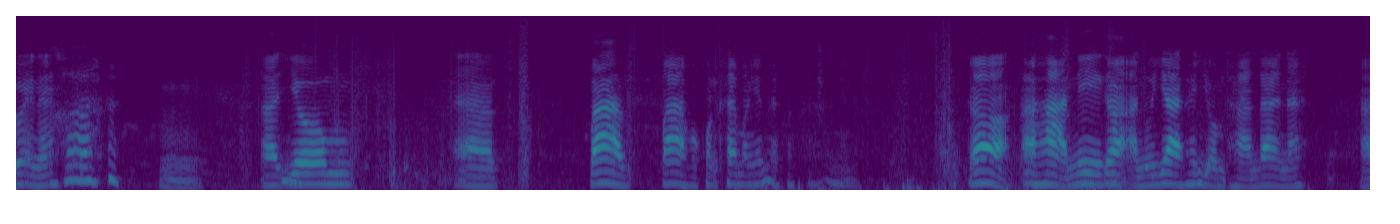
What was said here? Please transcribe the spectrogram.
ด้วยนะค่ะอืมอ่าโยมอ่าป้าป้าของคนไข้บางอย่างหน่อยคนไข้บางอย่างหน่อยก็อาหารนี่ก็อนุญาตให้โยมทานได้นะอ่า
